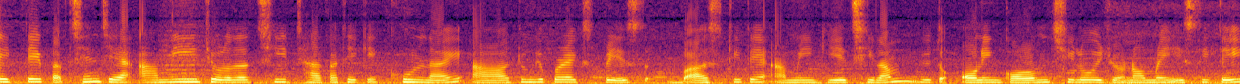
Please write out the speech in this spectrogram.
দেখতেই পাচ্ছেন যে আমি চলে যাচ্ছি ঢাকা থেকে খুলনায় টুঙ্গিপাড়া এক্সপ্রেস বাসটিতে আমি গিয়েছিলাম। যেহেতু অনেক গরম ছিল, ওই জন্য আমরা এসিতেই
